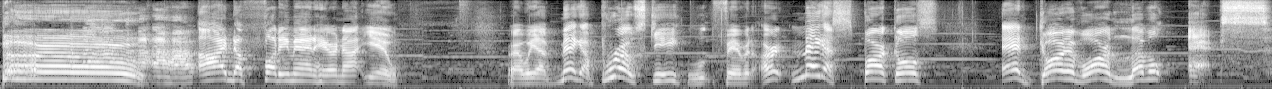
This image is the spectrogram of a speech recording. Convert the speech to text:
Boo! I'm the funny man here, not you. Right, we have Mega Broski, favorite art, Mega Sparkles, and Gardevoir level X.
